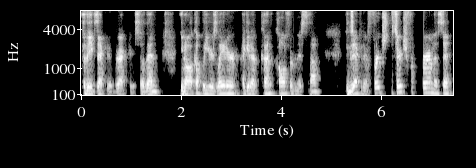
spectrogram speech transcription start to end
for the executive director. So then, you know, a couple of years later, I get a call from this uh, executive search firm that said,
